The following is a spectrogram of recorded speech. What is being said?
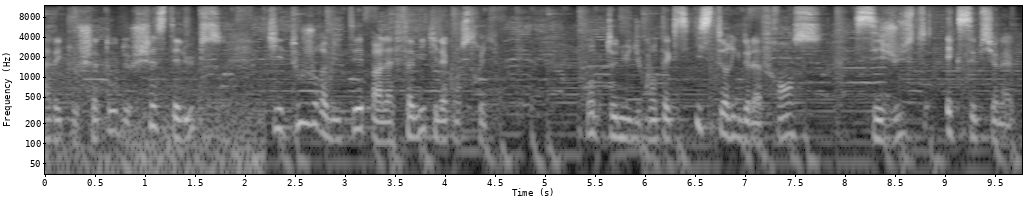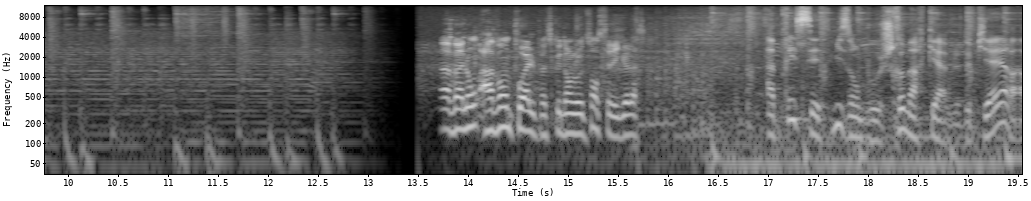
avec le château de Chastellux, qui est toujours habité par la famille qui l'a construit. Compte tenu du contexte historique de la France, c'est juste exceptionnel. Un ballon avant poil, parce que dans l'autre sens, c'est dégueulasse. Après cette mise en bouche remarquable de Pierre,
